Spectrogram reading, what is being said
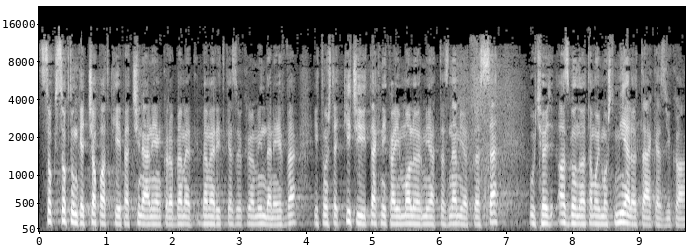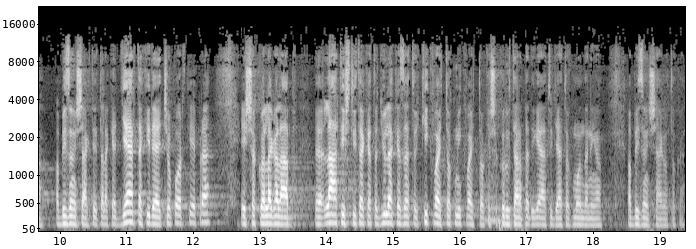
szok, szoktunk egy csapatképet csinálni ilyenkor a bemerítkezőkről minden évben. Itt most egy kicsi technikai malőr miatt ez nem jött össze, úgyhogy azt gondoltam, hogy most mielőtt elkezdjük a, a bizonyságtételeket, gyertek ide egy csoportképre, és akkor legalább lát is titeket a gyülekezet, hogy kik vagytok, mik vagytok, és akkor utána pedig el tudjátok mondani a, a bizonyságotokat.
